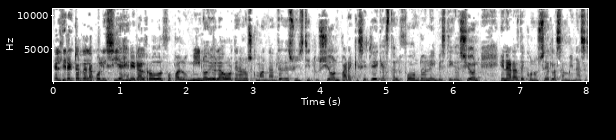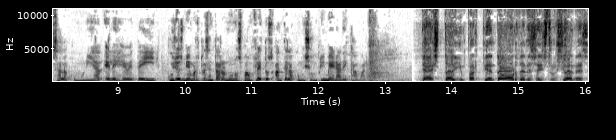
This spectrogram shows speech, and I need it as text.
El director de la Policía General Rodolfo Palomino dio la orden a los comandantes de su institución para que se llegue hasta el fondo en la investigación en aras de conocer las amenazas a la comunidad LGBTI, cuyos miembros presentaron unos panfletos ante la Comisión Primera de Cámara. Ya estoy impartiendo órdenes e instrucciones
